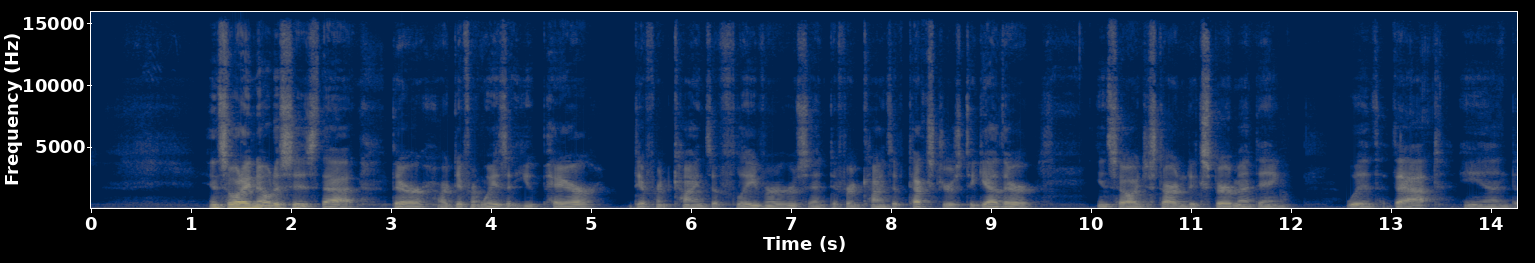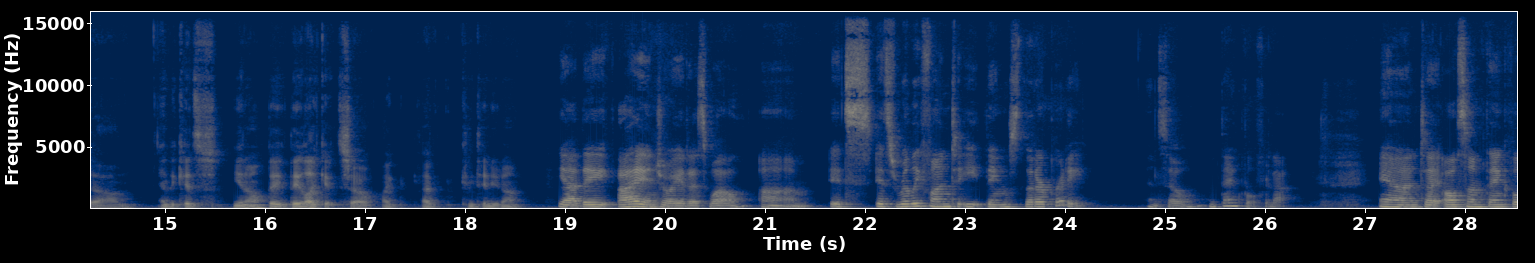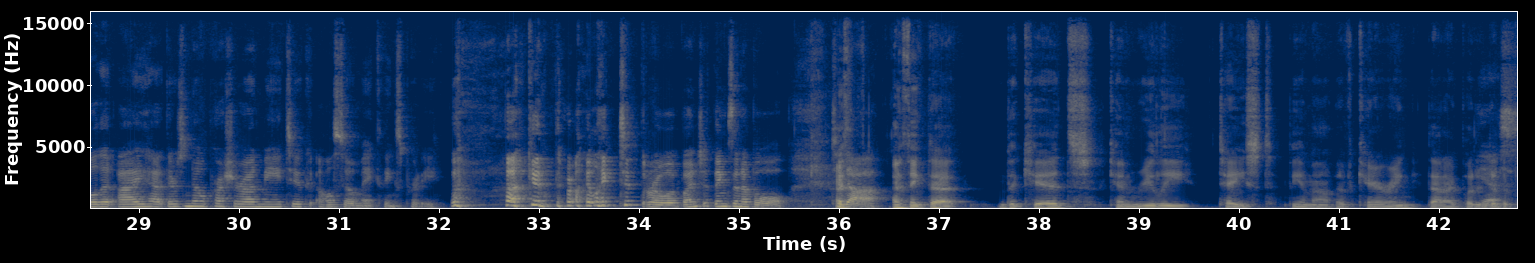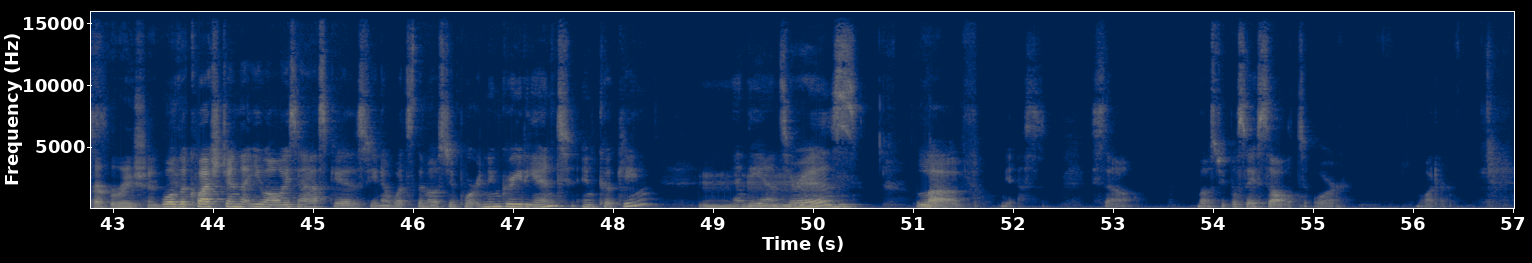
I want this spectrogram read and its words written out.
And so what I notice is that there are different ways that you pair different kinds of flavors and different kinds of textures together. And so I just started experimenting with that and um, and the kids, you know, they, they like it. So I I've continued on. Yeah, they. I enjoy it as well. Um, it's it's really fun to eat things that are pretty, and so I'm thankful for that. And I also am thankful that I have. There's no pressure on me to also make things pretty. I can. Throw, I like to throw a bunch of things in a bowl. I Ta-da! I think that the kids can really taste the amount of caring that I put into Yes. the preparation. Well, the question that you always ask is, you know, what's the most important ingredient in cooking? And the answer Mhm. is love. Yes. So most people say salt or water.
